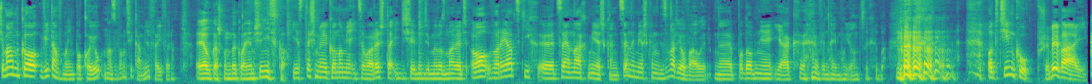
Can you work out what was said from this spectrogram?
Siemanko, witam w moim pokoju. Nazywam się Kamil Fejfer. Ja Łukasz Kąda, kłaniam się nisko. Jesteśmy Ekonomia i cała reszta i dzisiaj będziemy rozmawiać o wariackich e, cenach mieszkań. Ceny mieszkań zwariowały, e, podobnie jak wynajmujący chyba. Odcinku przybywaj!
